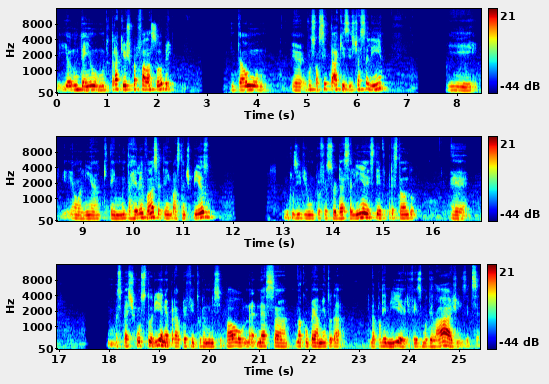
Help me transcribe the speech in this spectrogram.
e eu não tenho muito traquejo para falar sobre. Então, é, vou só citar que existe essa linha. E é uma linha que tem muita relevância, tem bastante peso. Inclusive, um professor dessa linha esteve prestando é, uma espécie de consultoria né, para a prefeitura municipal né, nessa no acompanhamento da, da pandemia, ele fez modelagens, etc.,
